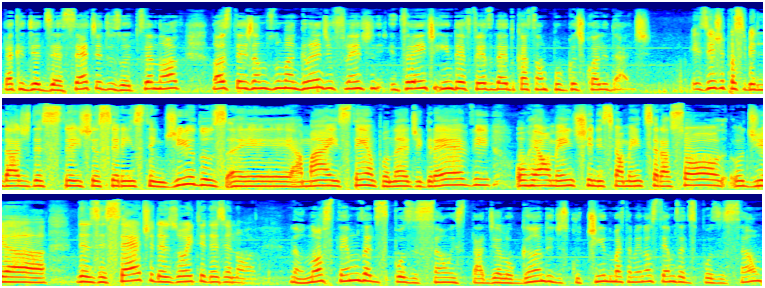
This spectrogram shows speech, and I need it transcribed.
para que dia 17, 18 19 nós estejamos numa grande frente, frente em defesa da educação pública de qualidade. Existe possibilidade desses três dias serem estendidos é, a mais tempo né, de greve ou realmente inicialmente será só o dia 17, 18 e 19? Não, nós temos a disposição, estar dialogando e discutindo, mas também nós temos a disposição,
